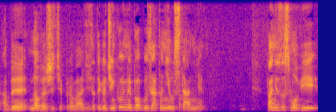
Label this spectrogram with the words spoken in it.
aby nowe życie prowadzić. Dlatego dziękujmy Bogu za to nieustannie. Pan Jezus mówi,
